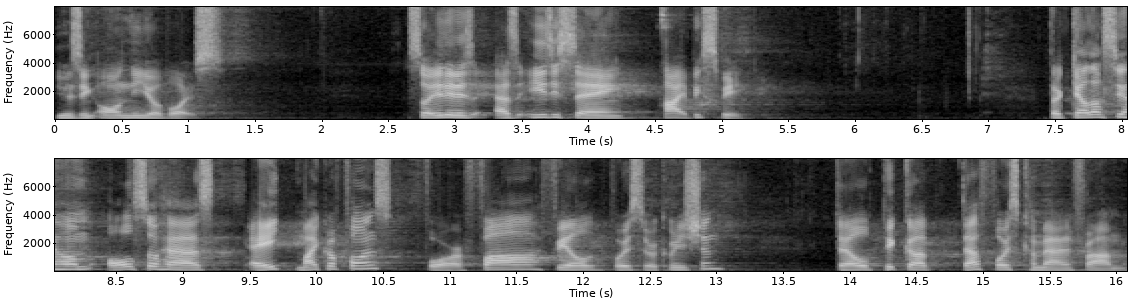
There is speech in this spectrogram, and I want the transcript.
using only your voice. So it is as easy saying, hi, Bixby. The Galaxy Home also has eight microphones for far-field voice recognition. They'll pick up that voice command from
